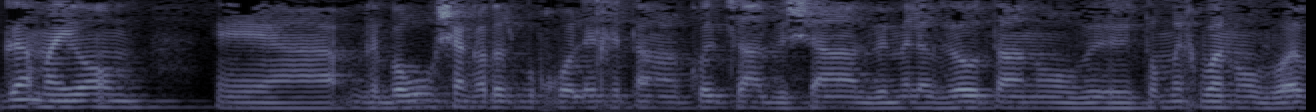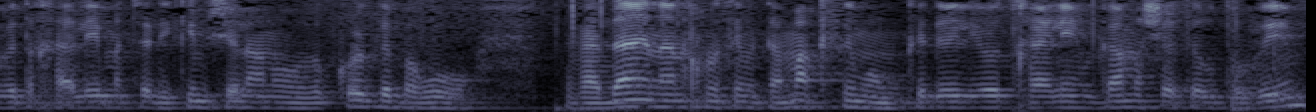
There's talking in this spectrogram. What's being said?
גם היום אה, זה ברור שהקדוש ברוך הוא הולך איתנו על כל צעד ושעל ומלווה אותנו ותומך בנו ואוהב את החיילים הצדיקים שלנו, וכל זה ברור. ועדיין אנחנו עושים את המקסימום כדי להיות חיילים כמה שיותר טובים,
